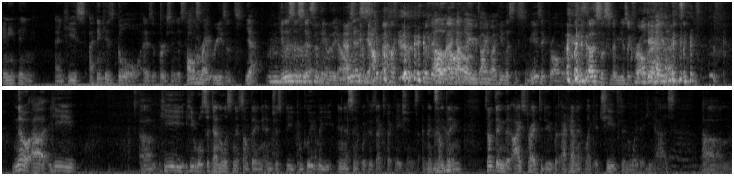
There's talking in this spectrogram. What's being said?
anything and he's I think his goal as a person is to All the listen- right reasons. yeah he listens to That's the name of the album. Yes. the album. The Oh, oh, I thought you were talking about he listens to music for all the But he does listen to music for all the Yeah. right reasons. No, uh, he um, he he will sit down and listen to something and just be completely innocent with his expectations, and it's something something that I strive to do, but I haven't like achieved in the way that he has, um,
